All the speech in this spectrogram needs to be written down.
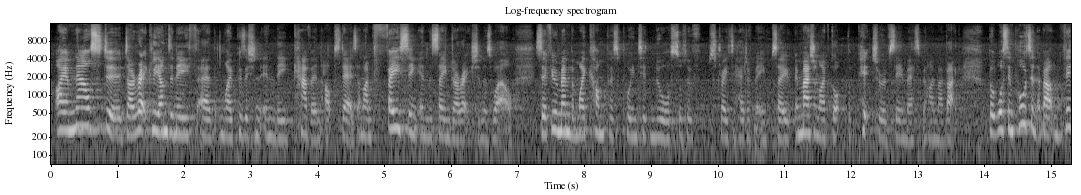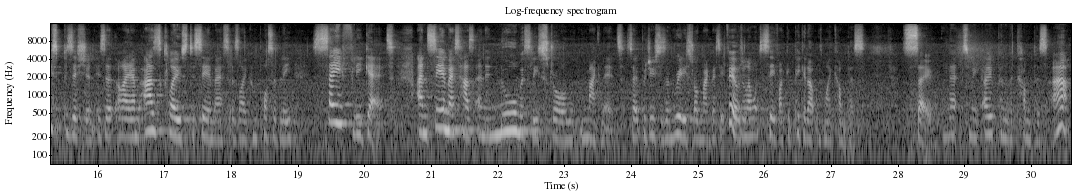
I am now stood directly underneath uh, my position in the cabin upstairs and I'm facing in the same direction as well. So if you remember my compass pointed north sort of straight ahead of me. So imagine I've got the picture of CMS behind my back. But what's important about this position is that I am as close to CMS as I can possibly safely get. And CMS has an enormously strong magnet. So it produces a really strong magnetic field and I want to see if I can pick it up with my compass. So let me open the Compass app.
